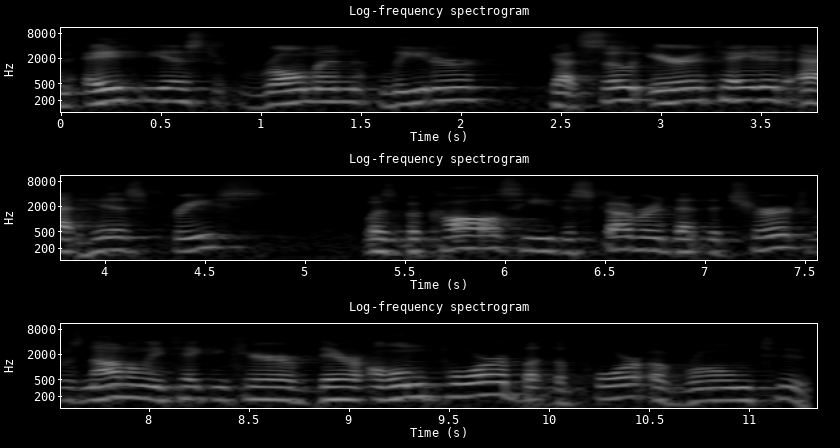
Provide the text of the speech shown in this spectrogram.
an atheist Roman leader, got so irritated at his priests was because he discovered that the church was not only taking care of their own poor, but the poor of Rome too.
